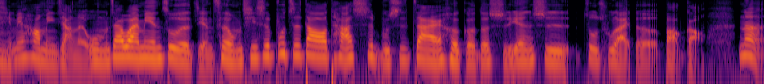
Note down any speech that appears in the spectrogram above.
前面浩明讲的，嗯、我们在外面做的检测，我们其实不知道他是不是在合格的实验室做出来的报告。那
